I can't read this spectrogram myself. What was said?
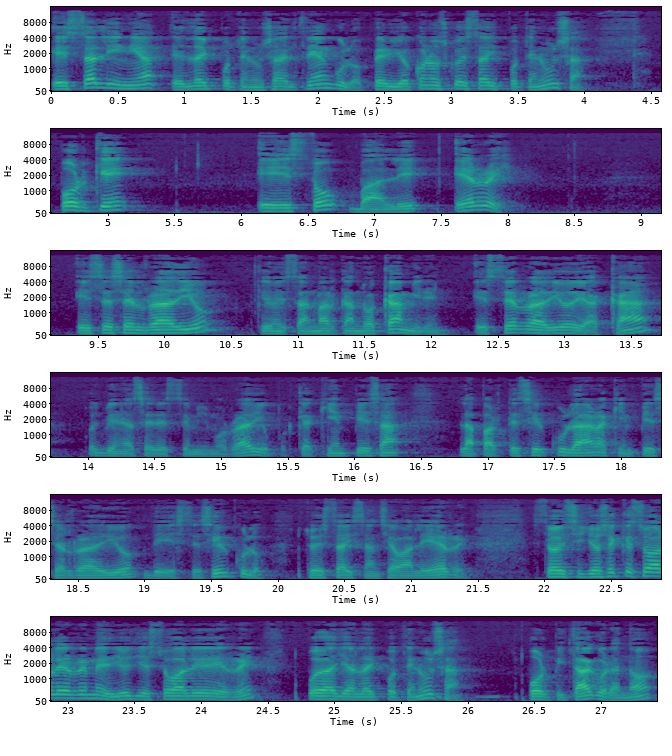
esta línea es la hipotenusa del triángulo, pero yo conozco esta hipotenusa porque esto vale r. Este es el radio que me están marcando acá, miren. Este radio de acá, pues viene a ser este mismo radio, porque aquí empieza la parte circular, aquí empieza el radio de este círculo. Entonces esta distancia vale r. Entonces, si yo sé que esto vale r medios y esto vale r, puedo hallar la hipotenusa por Pitágoras, ¿no?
